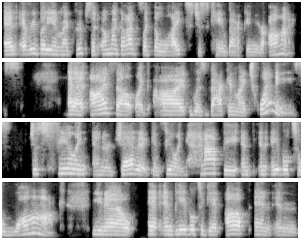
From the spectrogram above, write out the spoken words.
And everybody in my group said, Oh my God, it's like the lights just came back in your eyes. And I felt like I was back in my 20s, just feeling energetic and feeling happy and, and able to walk, you know, and, and be able to get up and, and,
